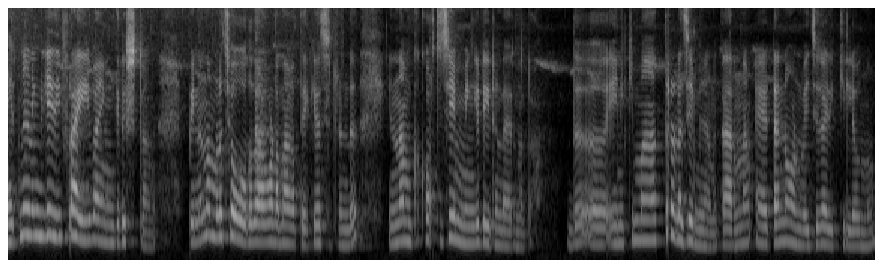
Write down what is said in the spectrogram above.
ഏട്ടനാണെങ്കിൽ ഈ ഫ്രൈ ഭയങ്കര ഇഷ്ടമാണ് പിന്നെ നമ്മൾ ചോറ് താ കൊണ്ടുവന്നകത്തേക്ക് വെച്ചിട്ടുണ്ട്. ഇനി നമുക്ക് കുറച്ച് ചെമ്മീൻ കിട്ടിയിട്ടുണ്ടായിരുന്നു കേട്ടോ ഇത് എനിക്ക് മാത്രമുള്ള ചെമ്മീനാണ്. കാരണം ഏട്ടൻ നോൺ വെജ് കഴിക്കില്ല ഒന്നും.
